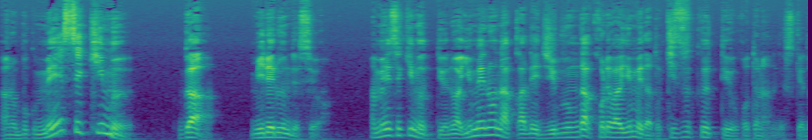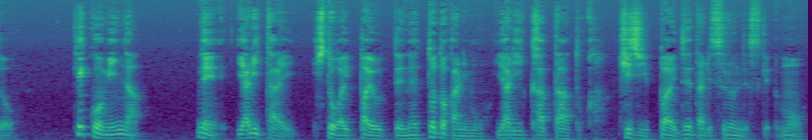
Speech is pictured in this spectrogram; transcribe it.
あの僕、明晰夢が見れるんですよ。まあ、明晰夢っていうのは夢の中で自分がこれは夢だと気づくっていうことなんですけど、結構みんなね、やりたい人がいっぱいおってネットとかにもやり方とか記事いっぱい出たりするんですけども、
